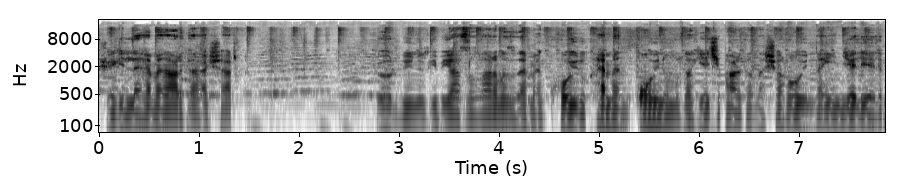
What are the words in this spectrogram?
Şu şekilde hemen arkadaşlar gördüğünüz gibi yazılarımızı da hemen koyduk. Hemen oyunumuza geçip arkadaşlar oyunda inceleyelim.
